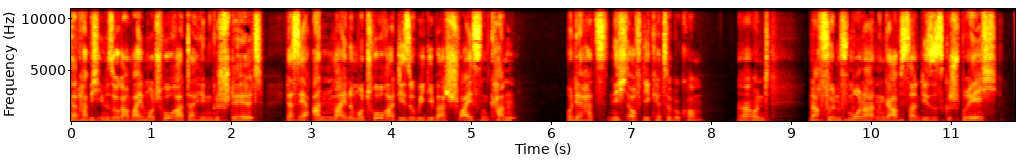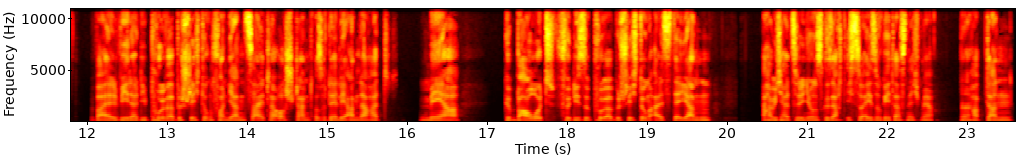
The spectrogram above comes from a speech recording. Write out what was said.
Dann habe ich ihm sogar mein Motorrad dahingestellt, dass er an meinem Motorrad diese Weedy-Bars schweißen kann. Und er hat es nicht auf die Kette bekommen. Ja, und nach fünf Monaten gab es dann dieses Gespräch, weil weder die Pulverbeschichtung von Jans Seite aus stand, also der Leander hat mehr gebaut für diese Pulverbeschichtung als der Jan, habe ich halt zu den Jungs gesagt, ich so, ey, so geht das nicht mehr. Ne, hab dann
